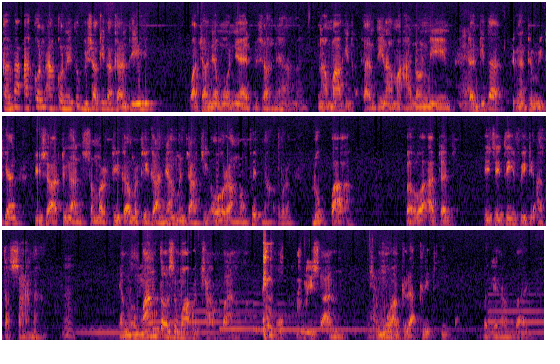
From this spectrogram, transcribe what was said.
karena akun-akun itu bisa kita ganti wajahnya monyet misalnya. Nama kita ganti nama anonim Ya. dan kita dengan demikian bisa dengan semerdeka-merdekanya mencaci orang, memfitnah orang. Lupa bahwa ada CCTV di atas sana Hmm. yang memantau semua ucapan, tulisan, Semua gerak-gerik kita sebagai hambanya.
